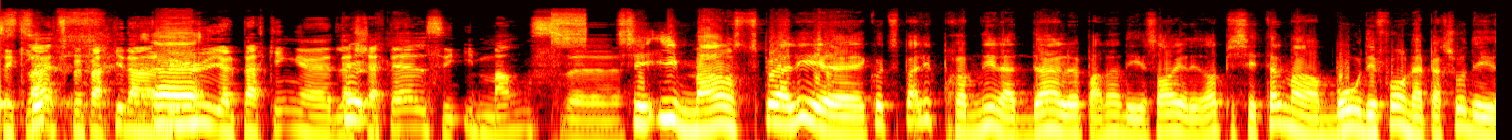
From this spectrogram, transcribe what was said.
c'est clair, tu peux parquer dans la Euh, rue, il y a le parking euh, de la peu- chapelle, c'est immense. euh. C'est immense. Tu peux aller, euh, écoute, tu peux aller te promener là-dedans là, pendant des heures et des heures. Puis c'est tellement beau. Des fois, on aperçoit des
